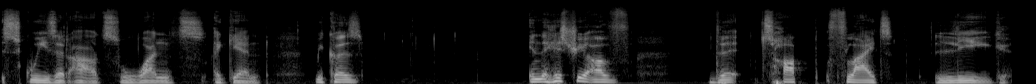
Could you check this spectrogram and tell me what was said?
squeeze it out once again. Because in the history of the top flight league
